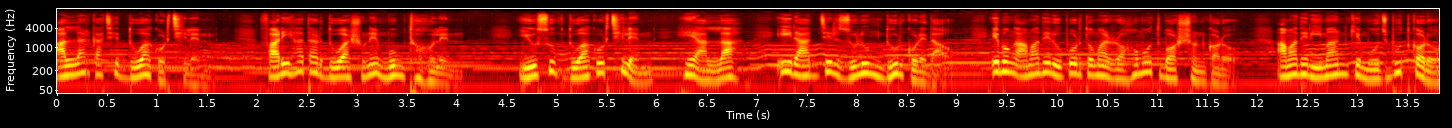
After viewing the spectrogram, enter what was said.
আল্লাহর কাছে দুয়া করছিলেন। ফারিহা তার দুয়া শুনে মুগ্ধ হলেন। ইউসুফ দুয়া করছিলেন, হে আল্লাহ, এই রাজ্যের জুলুম দূর করে দাও এবং আমাদের উপর তোমার রহমত বর্ষণ করো। আমাদের ইমানকে মজবুত করো,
